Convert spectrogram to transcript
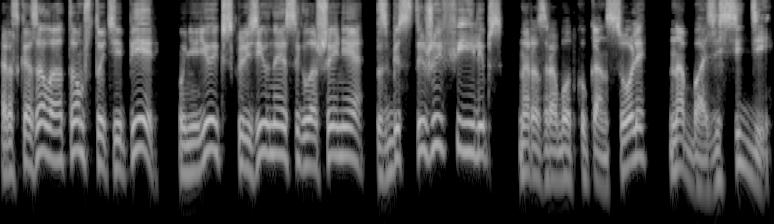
рассказала о том, что теперь у нее эксклюзивное соглашение с бесстыжей Philips на разработку консоли на базе CD.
